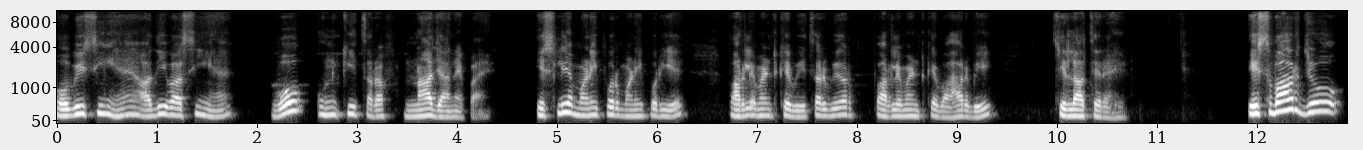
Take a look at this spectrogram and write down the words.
ओबीसी हैं, आदिवासी हैं, वो उनकी तरफ़ ना जाने पाए। इसलिए मणिपुर मणिपुर ये पार्लियामेंट के भीतर भी और पार्लियामेंट के बाहर भी चिल्लाते रहे। इस बार जो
